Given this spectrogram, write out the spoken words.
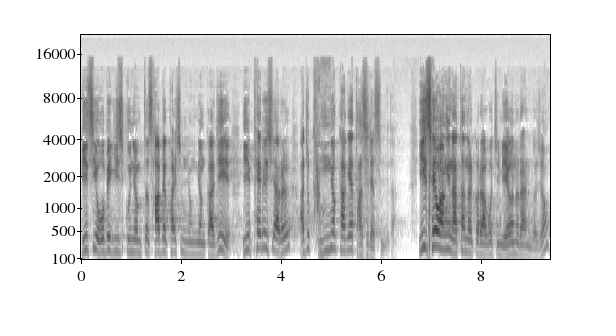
BC 529년부터 486년까지 이 페르시아를 아주 강력하게 다스렸습니다. 이 세 왕이 나타날 거라고 지금 예언을 하는 거죠.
